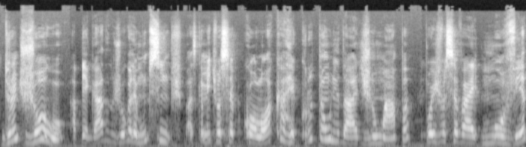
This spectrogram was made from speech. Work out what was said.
Durante o jogo, a pegada do jogo é muito simples. Basicamente, você coloca, recruta unidades no mapa, depois você vai mover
